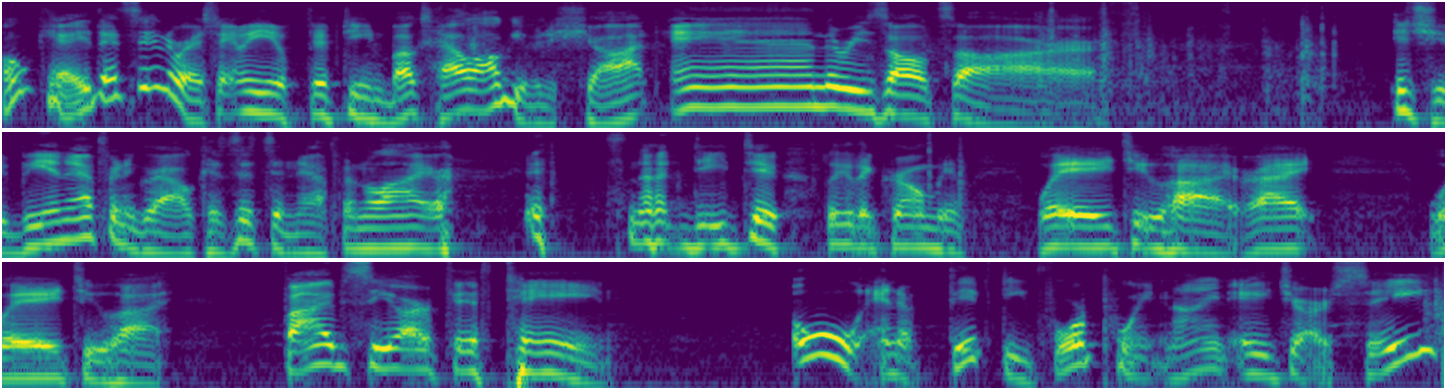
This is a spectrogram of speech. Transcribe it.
okay, that's interesting. I mean, 15 bucks, hell, I'll give it a shot. And the results are it should be an effing growl because it's an effing liar. it's not D2. Look at the chromium. Way too high, right? Way too high. 5CR15. Oh, and a 54.9 HRC?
